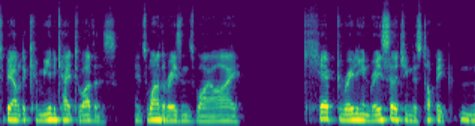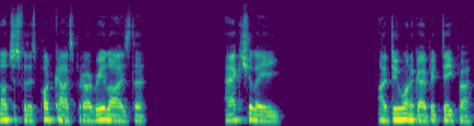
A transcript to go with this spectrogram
to be able to communicate to others. It's one of the reasons why I kept reading and researching this topic, not just for this podcast, but I realized that actually I do want to go a bit deeper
